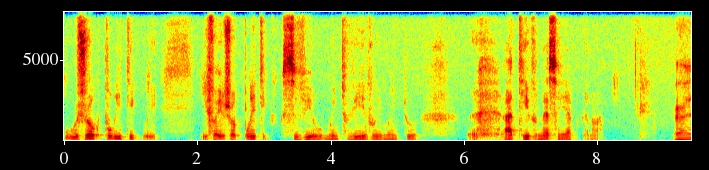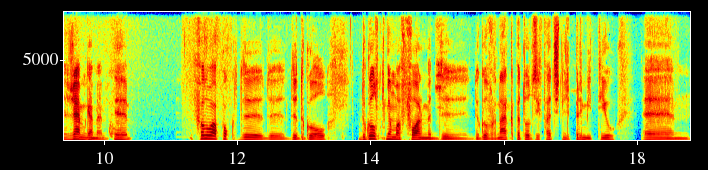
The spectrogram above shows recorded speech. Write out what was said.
o, jogo político. E, e foi o jogo político que se viu muito vivo e muito uh, ativo nessa época, não é? Uh, Jaime Gama, uh, falou há pouco de, de, de De Gaulle. De Gaulle tinha uma forma de, de governar que, para todos os efeitos, lhe permitiu uh,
